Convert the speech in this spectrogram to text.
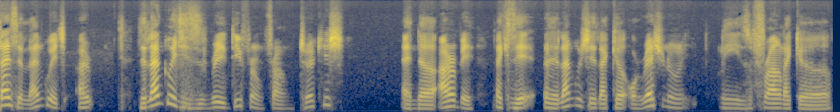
That's the language I the language is really different from Turkish and uh, Arabic. Like the uh, language is like uh, originally is from like a,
